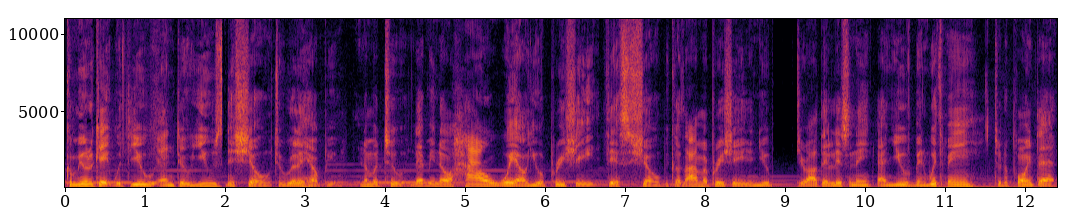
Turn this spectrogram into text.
communicate with you and to use this show to really help you. Number two, let me know how well you appreciate this show because I'm appreciating you. You're out there listening and you've been with me to the point that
